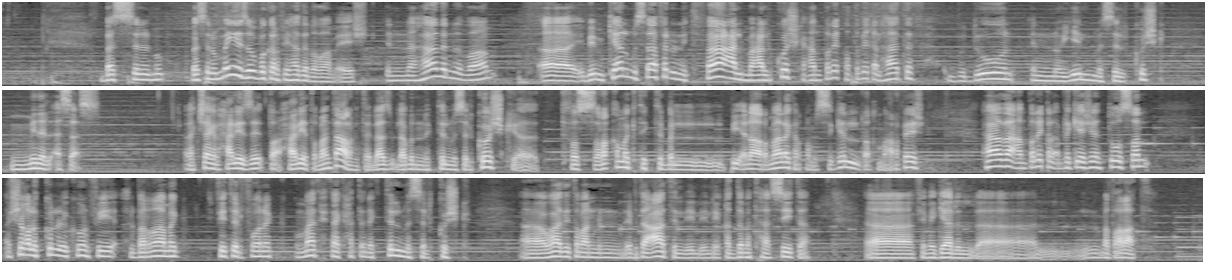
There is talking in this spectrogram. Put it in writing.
بس الم... بس المميز أبو بكر في هذا النظام إيش؟ إن هذا النظام آه بإمكان المسافر انه يتفاعل مع الكشك عن طريق تطبيق الهاتف بدون إنه يلمس الكشك من الأساس. الاكشاك الحاليه زي حاليا. طبعا تعرف أنت لازم لابد إنك تلمس الكشك آه، تفحص رقمك تكتب ال PNR مالك رقم السجل رقم اعرف إيش. هذا عن طريق ال application توصل. شغلك كله يكون في البرنامج في تلفونك وما تحتاج حتى إنك تلمس الكشك. آه وهذه طبعا من الإبداعات اللي, اللي قدمتها سيتا آه في مجال آه، المطارات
